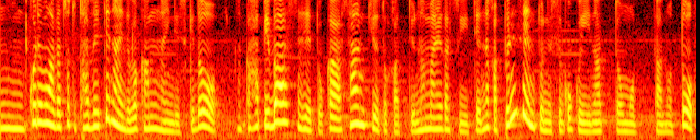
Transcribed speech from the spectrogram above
うんこれはまだちょっと食べてないんで分かんないんですけどなんかハッピーバースデーとかサンキューとかっていう名前がついてなんかプレゼントにすごくいいなって思ったのと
